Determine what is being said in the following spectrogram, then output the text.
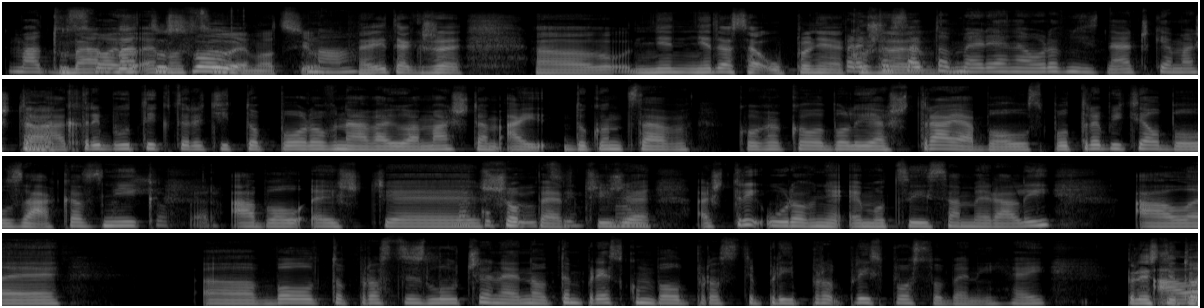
má tú má, svoju má tú emociu. svoju emociu. No. Hej, takže uh, ne, nedá sa úplne... Preto že... sa to meria na úrovni značky a máš tam tak. atribúty, ktoré ti to porovnávajú a máš tam aj, dokonca v Coca-Cola boli až traja. Bol spotrebiteľ, bol zákazník šoper. a bol ešte šoper. Čiže no. až tri úrovne emocií sa merali, ale Uh, bolo to proste zlúčené, no ten prieskum bol proste pri, pr, prispôsobený, hej. Presne Ale to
